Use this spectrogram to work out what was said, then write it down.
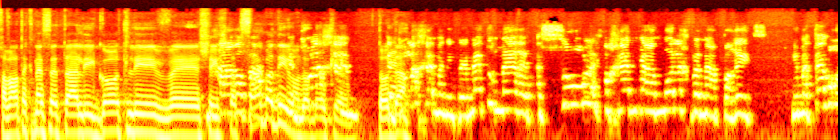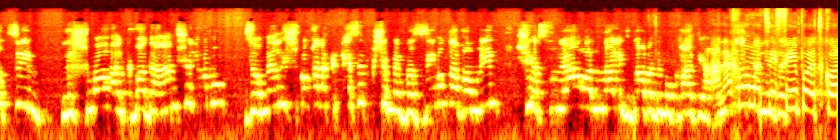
חברת הכנסת טלי גוטליב, אה, שהשתתפה. בדיון תדעו בבוקר. לכם, תודה. תדעו לכם, אני באמת אומרת, אסור לפחד מהמולך ומהפריץ. אם אתם רוצים לשמור על כבוד העם שלנו, זה אומר לשמור על הכנסת כשמבזים אותה ואומרים שהיא עשויה או עלולה לפגוע בדמוקרטיה. אנחנו. מציפים פה את כל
